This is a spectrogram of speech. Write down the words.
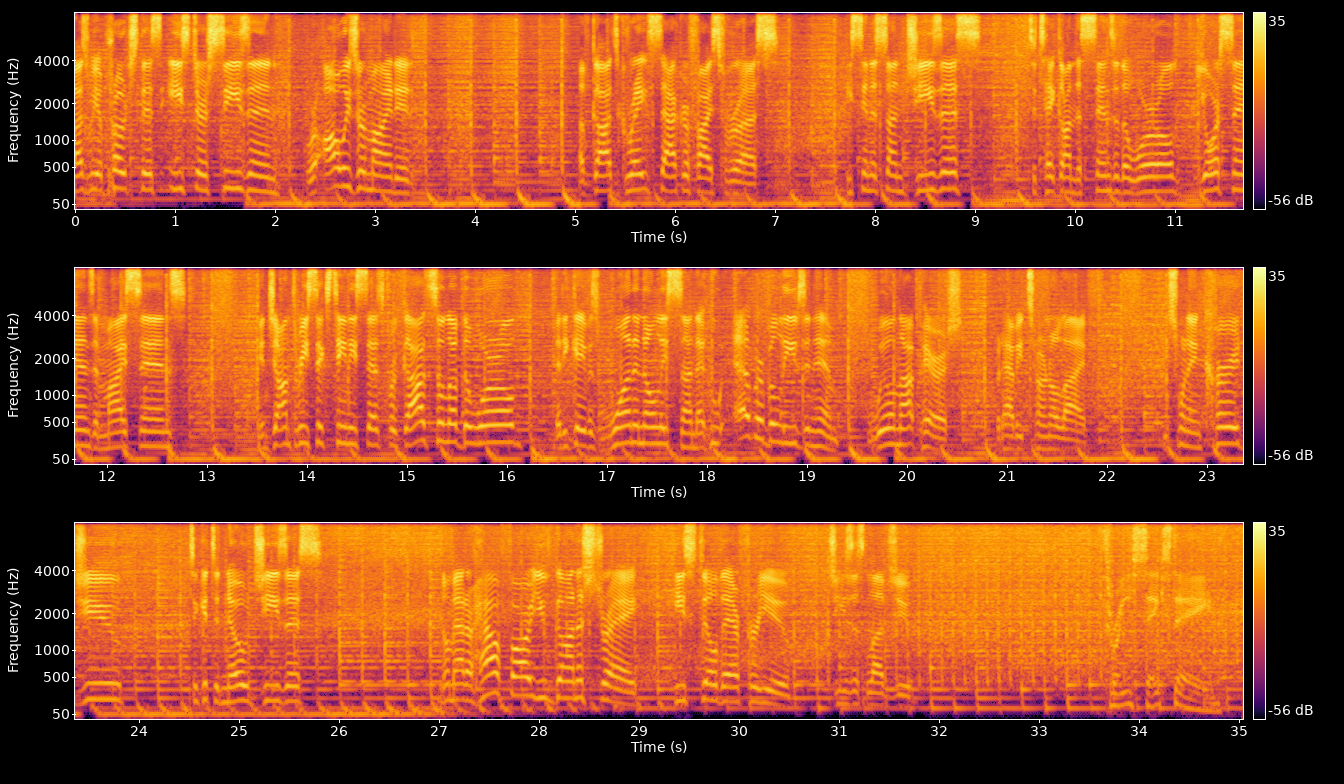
Know, as we approach this Easter season, we're always reminded of God's great sacrifice for us. He sent his son Jesus to take on the sins of the world, your sins and my sins. In John 3:16 he says, "For God so loved the world that he gave his one and only son that whoever believes in him will not perish but have eternal life." We just want to encourage you to get to know Jesus. No matter how far you've gone astray, he's still there for you. Jesus loves you. 316.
